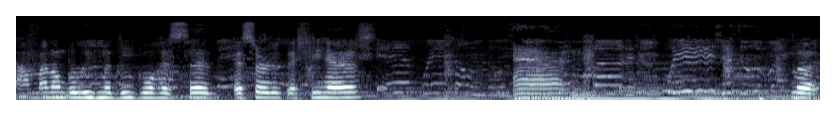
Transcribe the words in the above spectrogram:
Um, I don't believe McDougal has said asserted that she has. And look,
